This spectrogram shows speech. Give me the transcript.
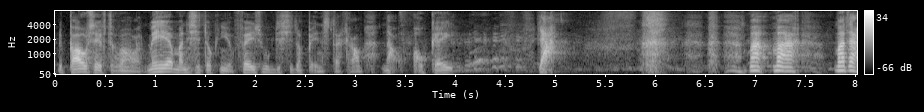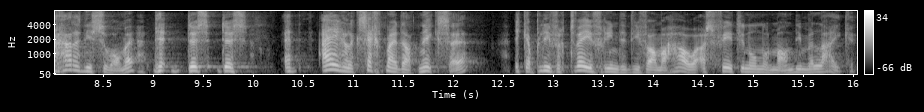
De pauze heeft er wel wat meer, maar die zit ook niet op Facebook, die zit op Instagram. Nou, oké. Ja. Maar, maar, maar daar gaat het niet zo om, hè? dus, dus en eigenlijk zegt mij dat niks, hè? Ik heb liever twee vrienden die van me houden als 1400 man die me lijken.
